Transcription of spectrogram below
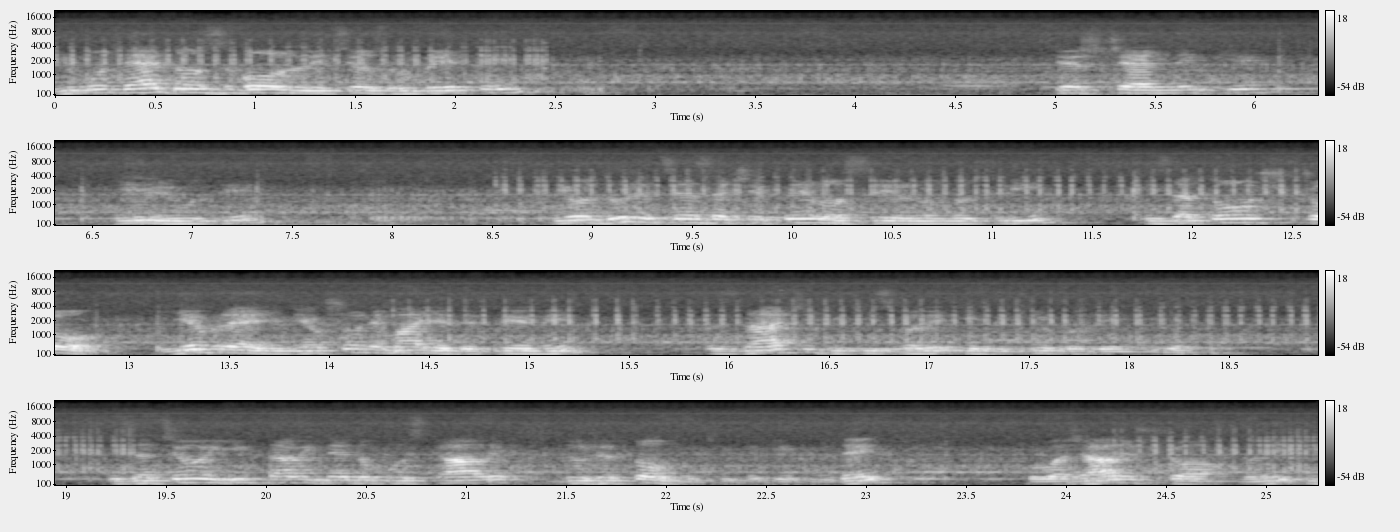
йому не дозволили це зробити священники і люди. Його дуже це зачепило сильно внутрі, і за того, що євреїв, якщо немає дитини, значить якісь великі гріхи в родині є. І за цього їх навіть не допускали до жертовності таких людей, вважали, що вони ті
